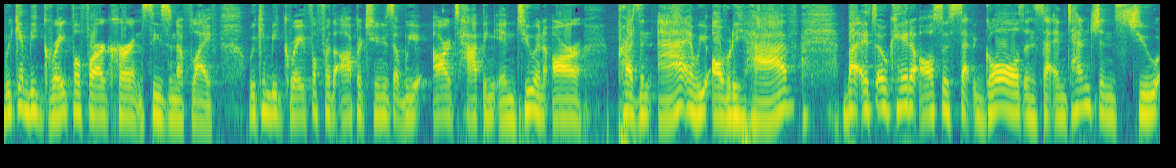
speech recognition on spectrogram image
we can be grateful for our current season of life. We can be grateful for the opportunities that we are tapping into and are present at and we already have. But it's okay to also set goals and set intentions to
